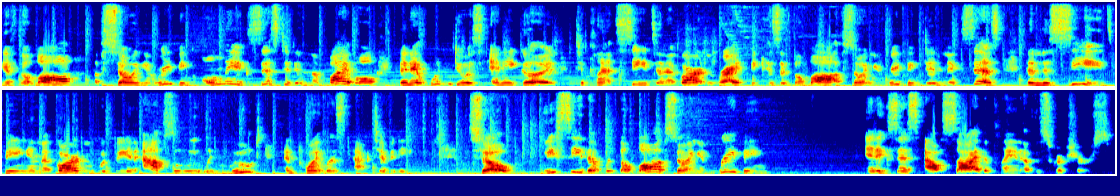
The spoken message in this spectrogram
if the law of sowing and reaping only existed in the Bible, then it wouldn't do us any good to plant seeds in a garden, right? Because if the law of sowing and reaping didn't exist, then the seeds being in the garden would be an absolutely moot and pointless activity. So we see that with the law of sowing and reaping, it exists outside the plane of the scriptures.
